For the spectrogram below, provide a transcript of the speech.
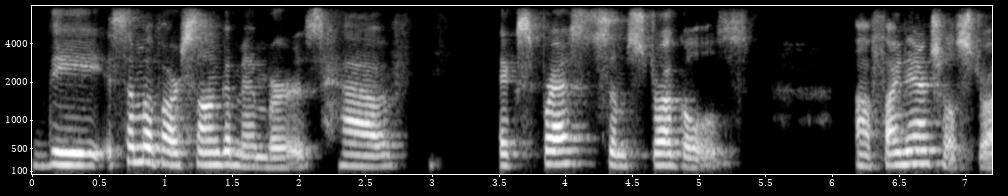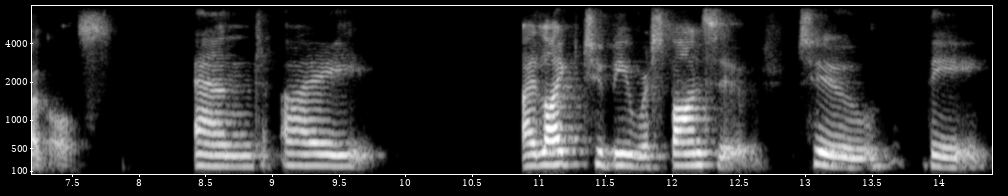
the, some of our Sangha members have expressed some struggles, uh, financial struggles. And I, I like to be responsive to the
